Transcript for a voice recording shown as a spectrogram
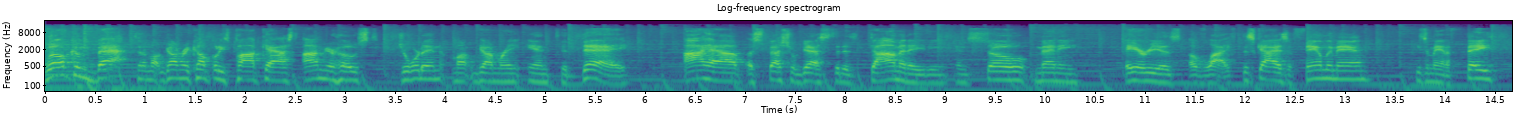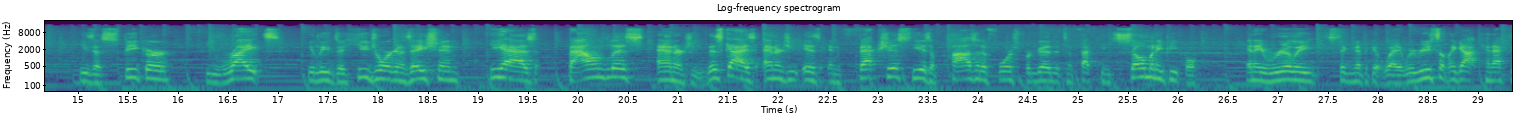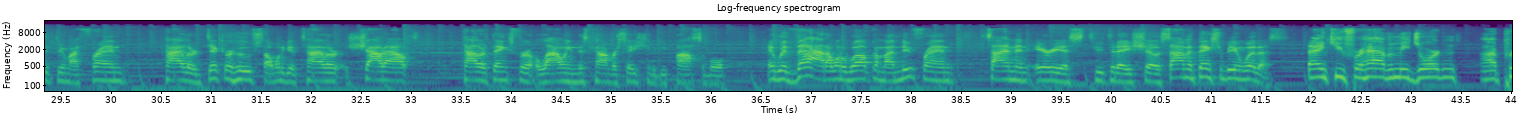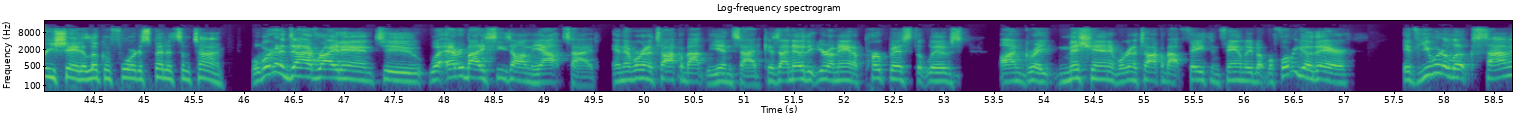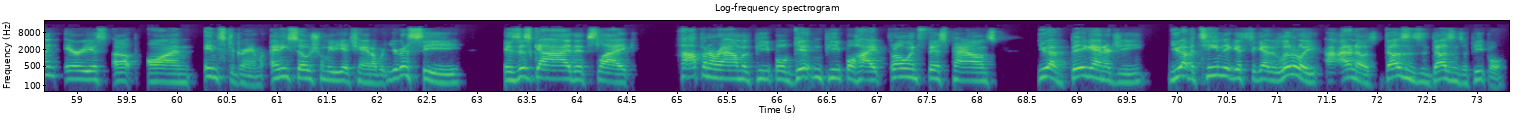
Welcome back to the Montgomery Companies podcast. I'm your host, Jordan Montgomery, and today I have a special guest that is dominating in so many areas of life. This guy is a family man, he's a man of faith, he's a speaker, he writes, he leads a huge organization, he has boundless energy. This guy's energy is infectious. He is a positive force for good that's affecting so many people in a really significant way. We recently got connected through my friend Tyler Dickerhoof. So I want to give Tyler a shout out. Tyler, thanks for allowing this conversation to be possible. And with that, I want to welcome my new friend, Simon Arias, to today's show. Simon, thanks for being with us. Thank you for having me, Jordan. I appreciate it. Looking forward to spending some time. Well, we're going to dive right into what everybody sees on the outside. And then we're going to talk about the inside because I know that you're a man of purpose that lives on great mission. And we're going to talk about faith and family. But before we go there, if you were to look Simon Arias up on Instagram or any social media channel, what you're going to see is this guy that's like hopping around with people, getting people hyped, throwing fist pounds. You have big energy. You have a team that gets together, literally, I don't know, it's dozens and dozens of people,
